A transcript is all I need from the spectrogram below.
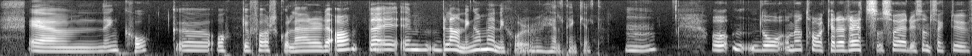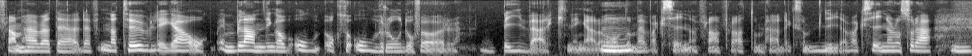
Ehm, en kock eh, och en förskollärare. Ja, det är en blandning av människor helt enkelt. Mm. Och då, om jag tolkar det rätt så, så är det som sagt, du framhäver att det är det naturliga och en blandning av o, också oro för biverkningar mm. av de här vaccinerna, framförallt de här liksom nya vaccinerna och sådär. Mm.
